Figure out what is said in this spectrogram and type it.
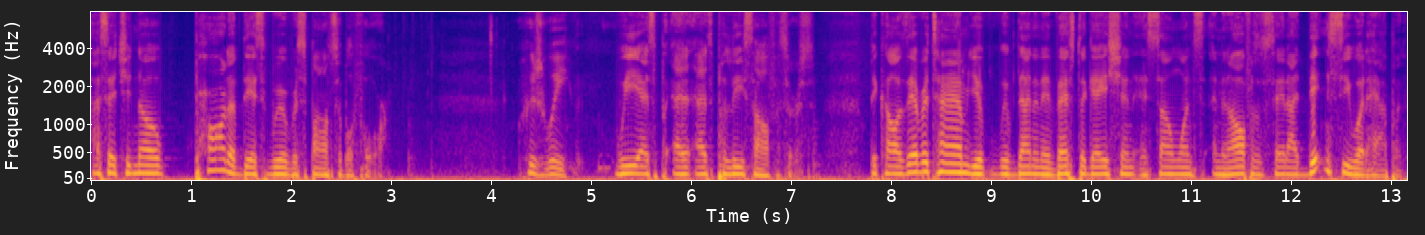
I said, you know, part of this we're responsible for. Who's we? We as as, as police officers, because every time you we've done an investigation and someone's and an officer said, "I didn't see what happened,"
